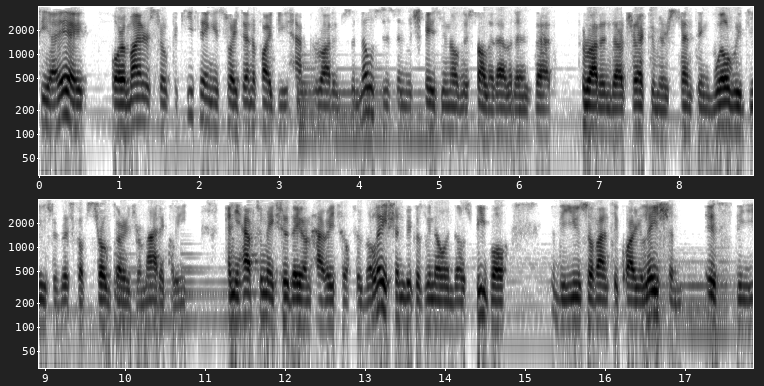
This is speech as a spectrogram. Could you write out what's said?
TIA or a minor stroke, the key thing is to identify do you have carotid stenosis, in which case we know there's solid evidence that carotid endarterectomy or stenting will reduce the risk of stroke very dramatically. And you have to make sure they don't have atrial fibrillation because we know in those people the use of anticoagulation is the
